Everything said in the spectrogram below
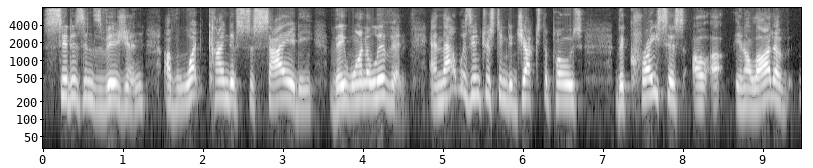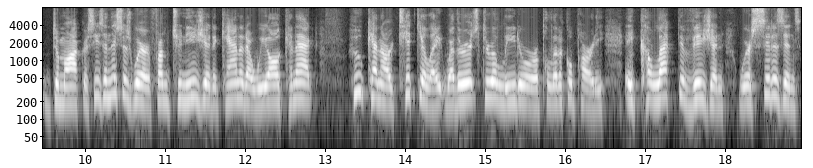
citizens' vision of what kind of society they want to live in. And that was interesting to juxtapose the crisis uh, uh, in a lot of democracies. And this is where, from Tunisia to Canada, we all connect who can articulate, whether it's through a leader or a political party, a collective vision where citizens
